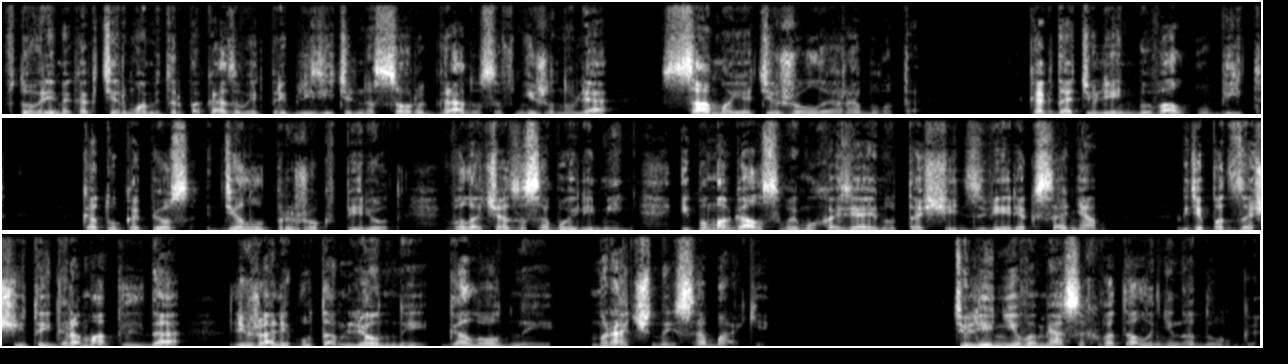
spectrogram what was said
в то время как термометр показывает приблизительно 40 градусов ниже нуля, самая тяжелая работа. Когда тюлень бывал убит, Катука-пес делал прыжок вперед, волоча за собой ремень, и помогал своему хозяину тащить зверя к саням, где под защитой громад льда лежали утомленные, голодные, мрачные собаки. Тюленьего мяса хватало ненадолго.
